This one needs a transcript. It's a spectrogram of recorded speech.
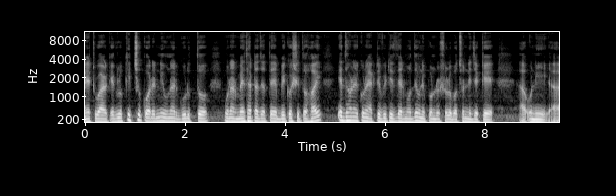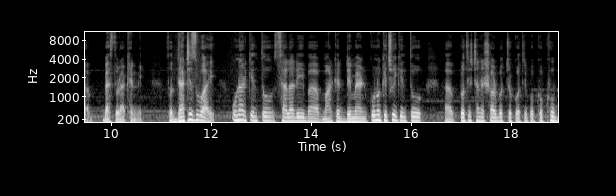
নেটওয়ার্ক এগুলো কিচ্ছু করেননি। ওনার গুরুত্ব ওনার মেধাটা যাতে বিকশিত হয়, এ ধরনের কোনো অ্যাক্টিভিটিসের মধ্যে উনি পনেরো ষোলো বছর নিজেকে উনি ব্যস্ত রাখেননি। সো দ্যাট ইজ ওয়াই ওনার কিন্তু স্যালারি বা মার্কেট ডিম্যান্ড কোনো কিছুই কিন্তু প্রতিষ্ঠানের সর্বোচ্চ কর্তৃপক্ষ খুব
